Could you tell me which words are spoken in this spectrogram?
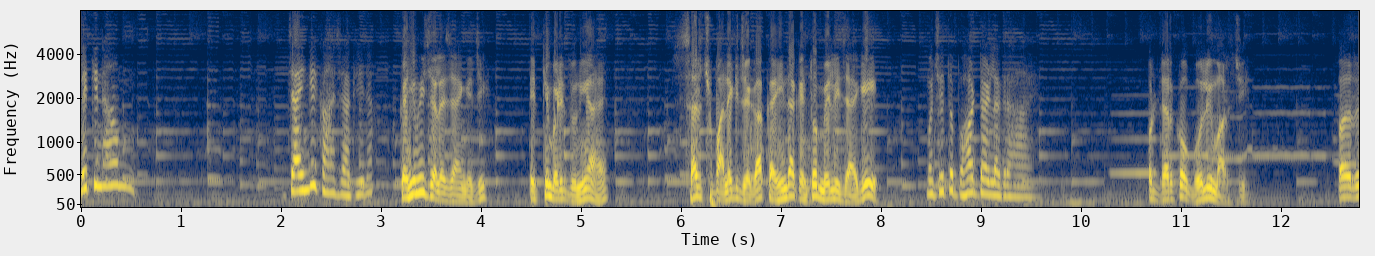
लेकिन हम जाएँगे कहाँ जागीरा? कहीं भी चले जाएँगे जी। इतनी बड़ी दुनिया है। सर छुपाने की जगह कहीं ना कहीं तो मिल ही जाएगी। मुझे तो बहुत डर लग रहा है। और डर को गोली मार जी। पर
